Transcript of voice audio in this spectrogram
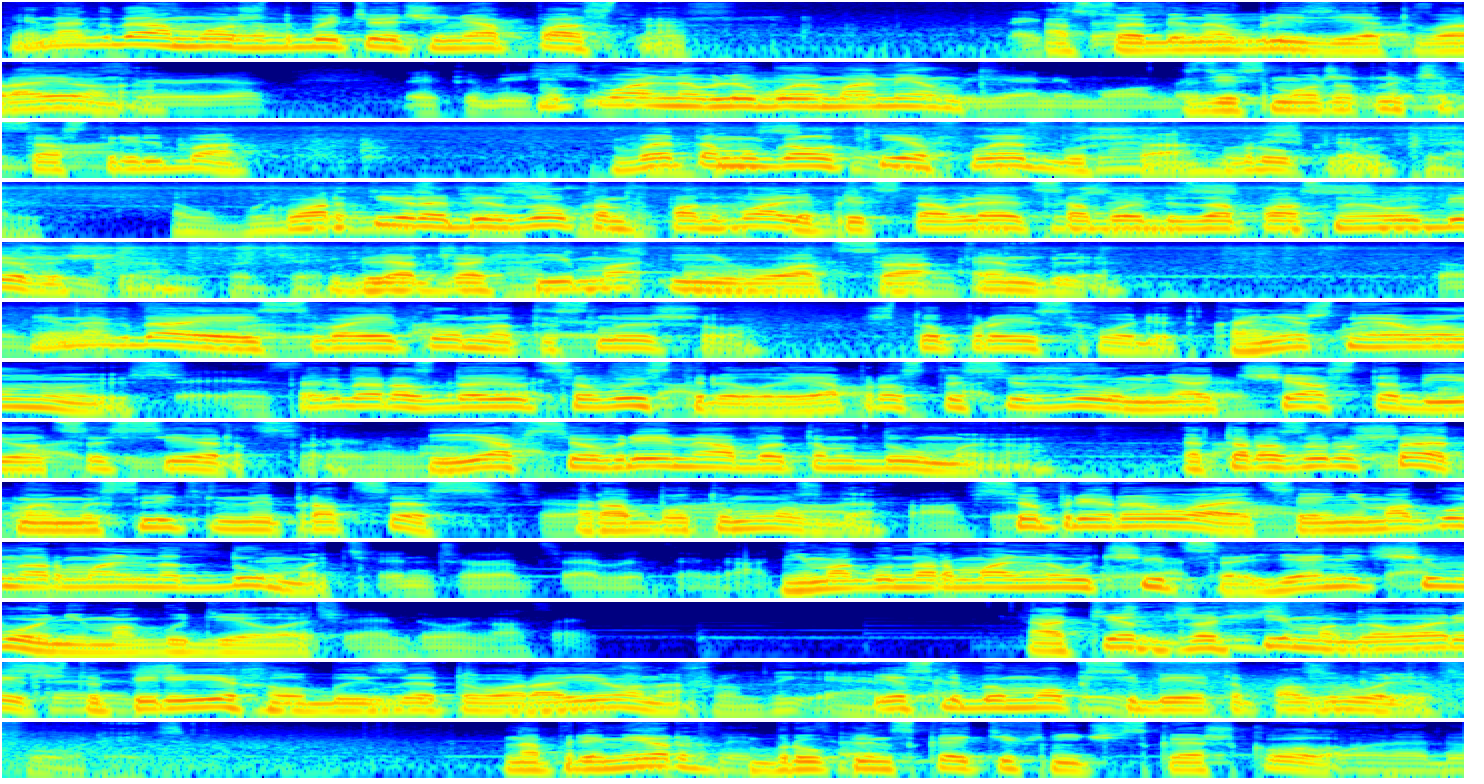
Иногда может быть очень опасно, особенно вблизи этого района. Буквально в любой момент здесь может начаться стрельба. В этом уголке Флетбуша, Бруклин, квартира без окон в подвале представляет собой безопасное убежище для Джахима и его отца Эндли. Иногда я из своей комнаты слышу, что происходит. Конечно, я волнуюсь. Когда раздаются выстрелы, я просто сижу, у меня часто бьется сердце. И я все время об этом думаю. Это разрушает мой мыслительный процесс, работу мозга. Все прерывается, я не могу нормально думать. Не могу нормально учиться, я ничего не могу делать. Отец Джахима говорит, что переехал бы из этого района, если бы мог себе это позволить. Например, Бруклинская техническая школа,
